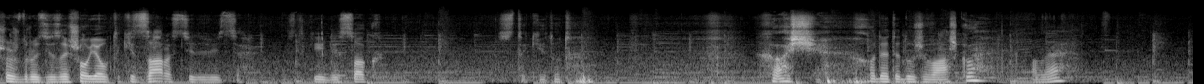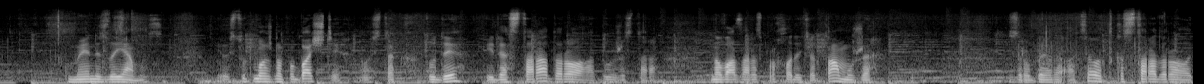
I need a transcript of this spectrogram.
Що ж, друзі, зайшов я в такі зарості, дивіться. Ось такий лісок. Ось такі тут хащі. Ходити дуже важко, але ми не здаємося. І ось тут можна побачити, ось так туди йде стара дорога, дуже стара. Нова зараз проходить от там уже зробили. А це от така стара дорога,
